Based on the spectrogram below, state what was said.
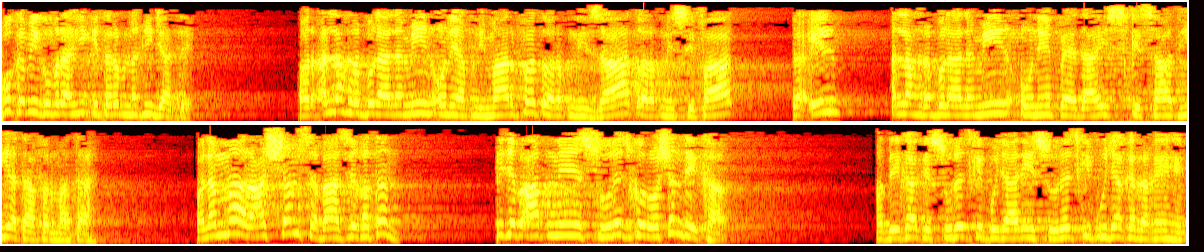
وہ کبھی گمراہی کی طرف نہیں جاتے۔ اور اللہ رب العالمین انہیں اپنی معرفت اور اپنی ذات اور اپنی صفات کا علم اللہ رب العالمین انہیں پیدائش کے ساتھ ہی عطا فرماتا ہے۔ پلما راشم سباز پھر جب آپ نے سورج کو روشن دیکھا اور دیکھا کہ سورج کے پجاری سورج کی پوجا کر رہے ہیں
